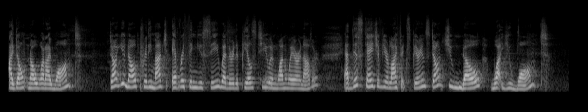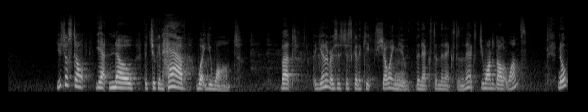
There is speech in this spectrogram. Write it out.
I don't know what I want? Don't you know pretty much everything you see, whether it appeals to you in one way or another? At this stage of your life experience, don't you know what you want? You just don't yet know that you can have what you want. But the universe is just going to keep showing you the next and the next and the next. Do you want it all at once? No.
